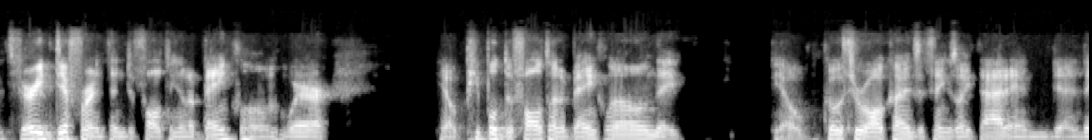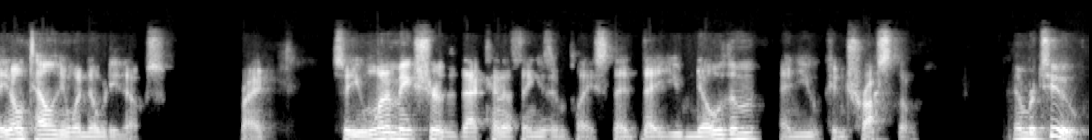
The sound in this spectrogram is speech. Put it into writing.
it's very different than defaulting on a bank loan where you know people default on a bank loan they you know go through all kinds of things like that and, and they don't tell anyone nobody knows right? So you want to make sure that that kind of thing is in place that that you know them and you can trust them. Number two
